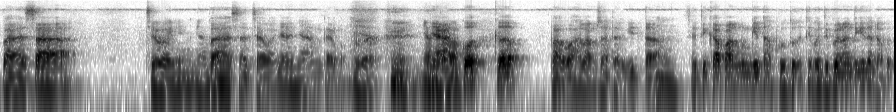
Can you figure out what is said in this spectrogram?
Bahasa Jawanya nyangkut. bahasa Jawanya nyantel. Iya nyangkut. Nyangkut ke bawah alam sadar kita Hmm. jadi kapan pun kita butuh tiba-tiba nanti kita dapat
